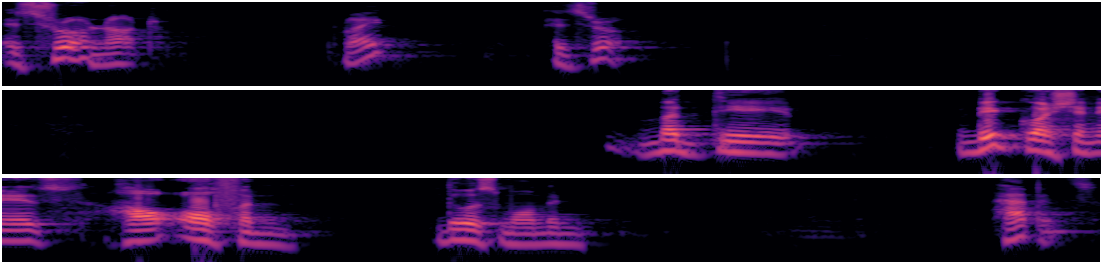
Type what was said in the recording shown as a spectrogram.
It's true or not? Right? It's true. But the big question is how often those moments happens.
